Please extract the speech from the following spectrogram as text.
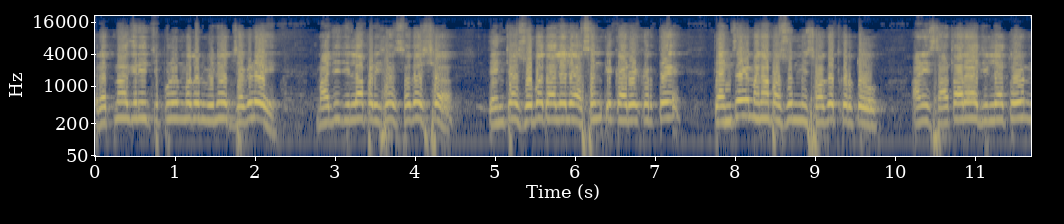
रत्नागिरी चिपळूणमधून विनोद झगडे माजी जिल्हा परिषद सदस्य त्यांच्यासोबत आलेले असंख्य कार्यकर्ते त्यांचंही मनापासून मी स्वागत करतो. आणि सातारा जिल्ह्यातून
